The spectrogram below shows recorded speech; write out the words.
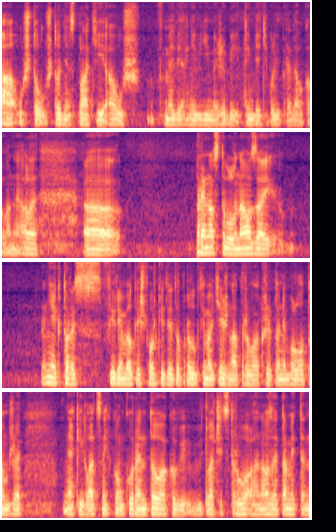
A už to, už to dnes platí a už v médiách nevidíme, že by tým deti boli predávkované. Ale a, pre nás to bolo naozaj niektoré z firiem veľkej štvorky tieto produkty majú tiež na trhu, akože to nebolo o tom, že nejakých lacných konkurentov, ako vytlačiť z trhu, ale naozaj tam je ten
